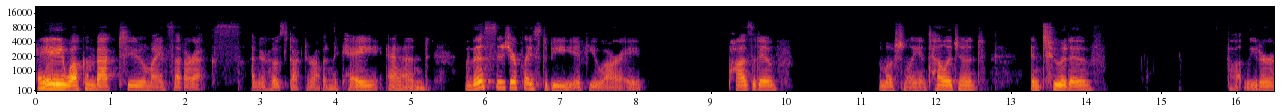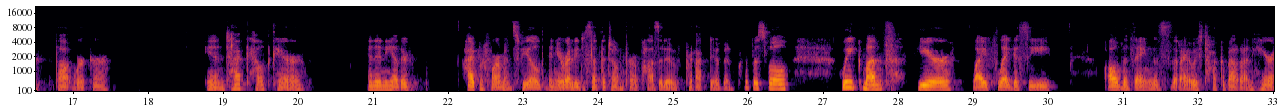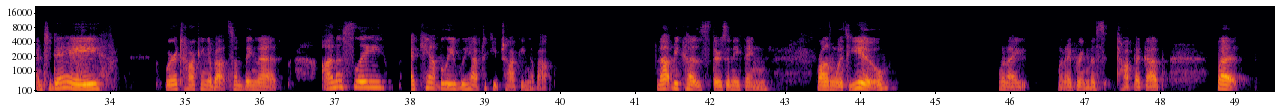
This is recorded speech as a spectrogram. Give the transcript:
Hey, welcome back to Mindset RX. I'm your host, Dr. Robyn McKay, and this is your place to be if you are a positive, emotionally intelligent, intuitive thought leader, thought worker in tech, healthcare, and any other high performance field, and you're ready to set the tone for a positive, productive, and purposeful week, month, year, life, legacy, all the things that I always talk about on here. And today we're talking about something that honestly, I can't believe we have to keep talking about. Not because there's anything wrong with you when I when I bring this topic up, but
